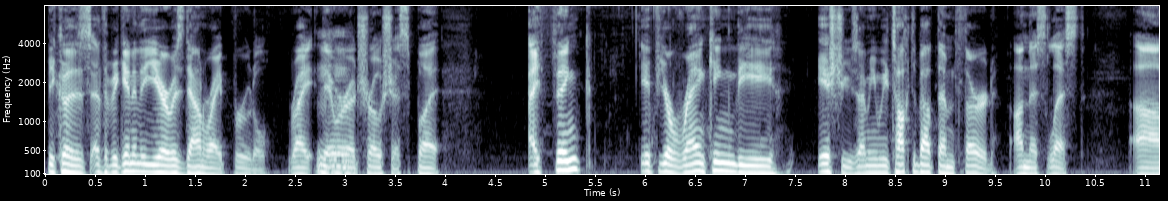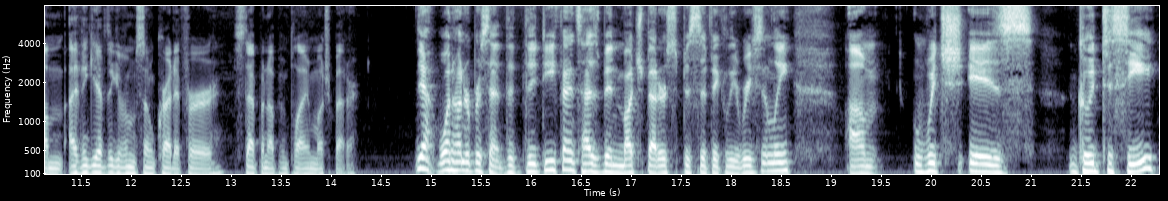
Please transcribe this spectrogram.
because at the beginning of the year it was downright brutal, right? They Mm-hmm. were atrocious. But I think if you're ranking the issues, I mean, we talked about them third on this list. Um, I think you have to give them some credit for stepping up and playing much better. Yeah, one hundred percent. The the defense has been much better specifically recently, um, which is good to see.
